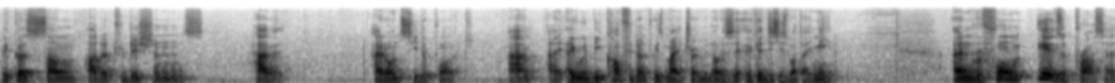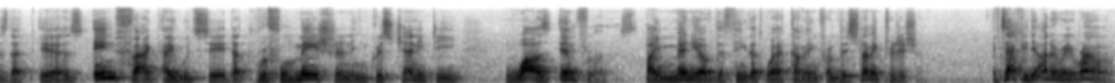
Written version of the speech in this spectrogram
because some other traditions have it. I don't see the point. Um, I, I will be confident with my terminology, okay, this is what I mean. And reform is a process that is, in fact, I would say that reformation in Christianity was influenced by many of the things that were coming from the Islamic tradition. Exactly the other way around.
